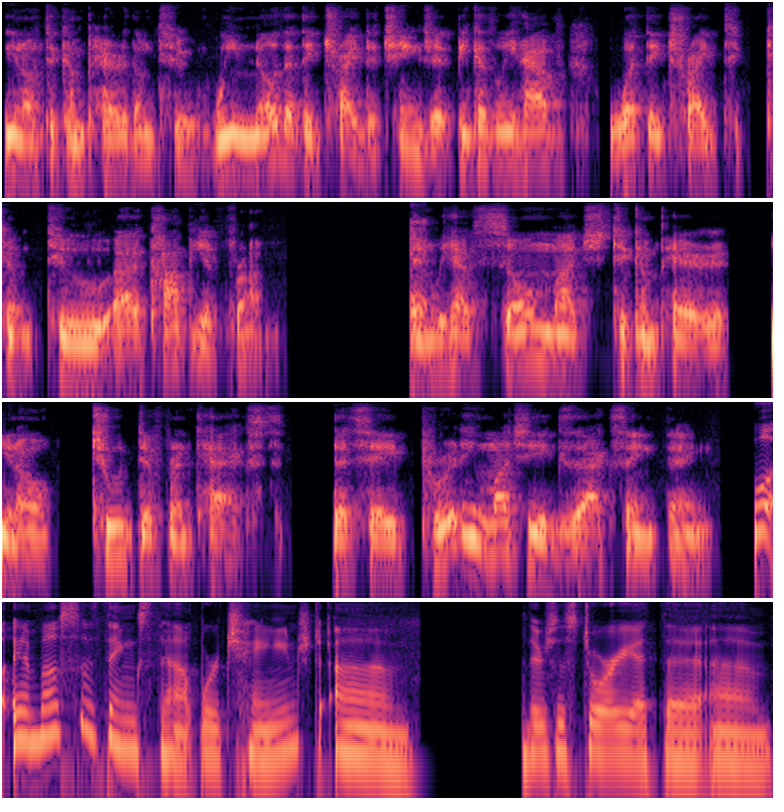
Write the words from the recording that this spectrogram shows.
you know to compare them to. We know that they tried to change it because we have what they tried to to uh, copy it from, and we have so much to compare. You know, two different texts that say pretty much the exact same thing. Well, and most of the things that were changed, um, there's a story at the um,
